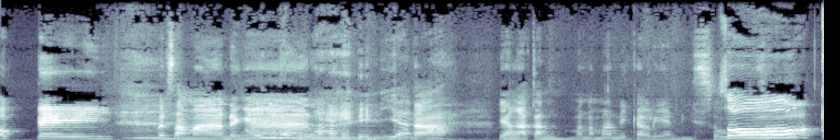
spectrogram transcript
Oke, bersama dengan Iya. kita yang akan menemani kalian di so. Sokes.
